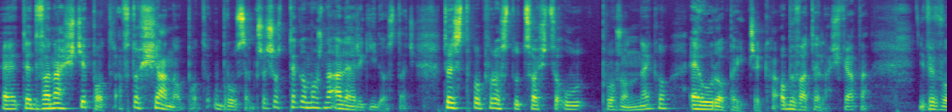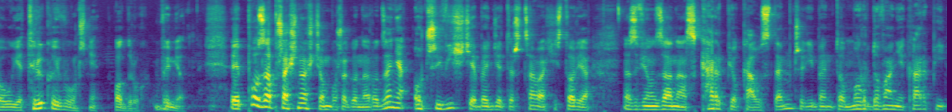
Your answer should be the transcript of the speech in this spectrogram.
E, te 12 potraw, to siano pod ubrusem, przecież od tego można alergii dostać. To jest po prostu coś, co u porządnego Europejczyka, obywatela świata wywołuje tylko i wyłącznie odruch wymiotny. E, poza przaśnością Bożego Narodzenia oczywiście będzie też cała historia związana z karpiokaustem, czyli będą mordowanie karpi,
